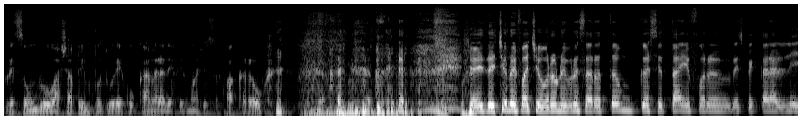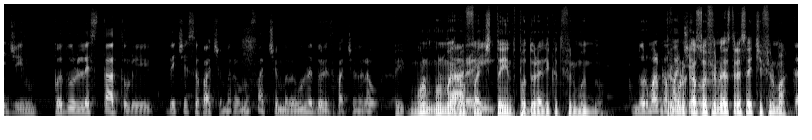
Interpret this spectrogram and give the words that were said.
Vreți să umblu așa prin pădure cu camera de filmare și să fac rău? de ce noi facem rău? Noi vrem să arătăm că se taie fără respectarea legii în pădurile statului. De ce să facem rău? Nu facem rău, nu ne dorim să facem rău. Păi, mult, mult mai Dar rău faci tăind pădurea decât filmându-o. Normal că în primul facem... rând, ca să o filmezi trebuie să ai ce filma. Da.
